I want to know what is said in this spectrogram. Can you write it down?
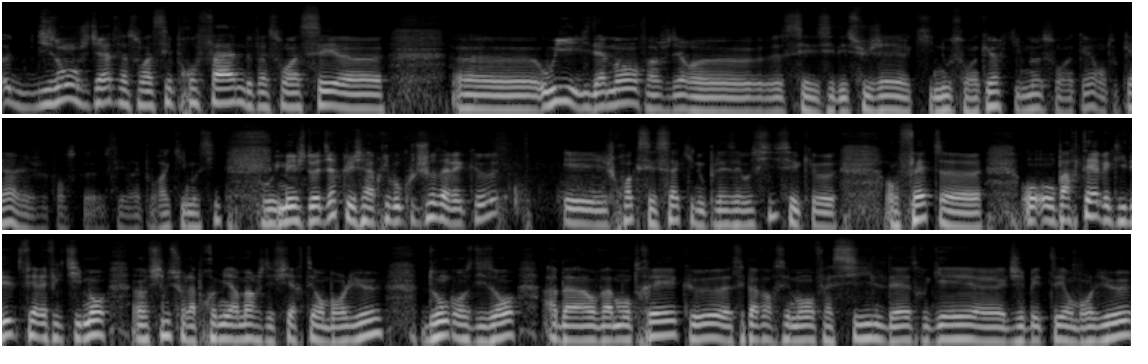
euh, disons, je dirais de façon assez profane, de façon assez. euh, euh, oui, évidemment. Enfin, je veux dire, euh, c'est c'est des sujets qui nous sont à cœur, qui me sont à cœur, en tout cas. Et je pense que c'est vrai pour Hakim aussi. Mais je dois dire que j'ai appris beaucoup de choses avec eux. Et je crois que c'est ça qui nous plaisait aussi, c'est que en fait, euh, on, partait avec l'idée de faire effectivement un film sur la première marche des fiertés en banlieue, donc en se disant ah bah on va montrer que c'est pas forcément facile d'être gay euh, LGBT en banlieue,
